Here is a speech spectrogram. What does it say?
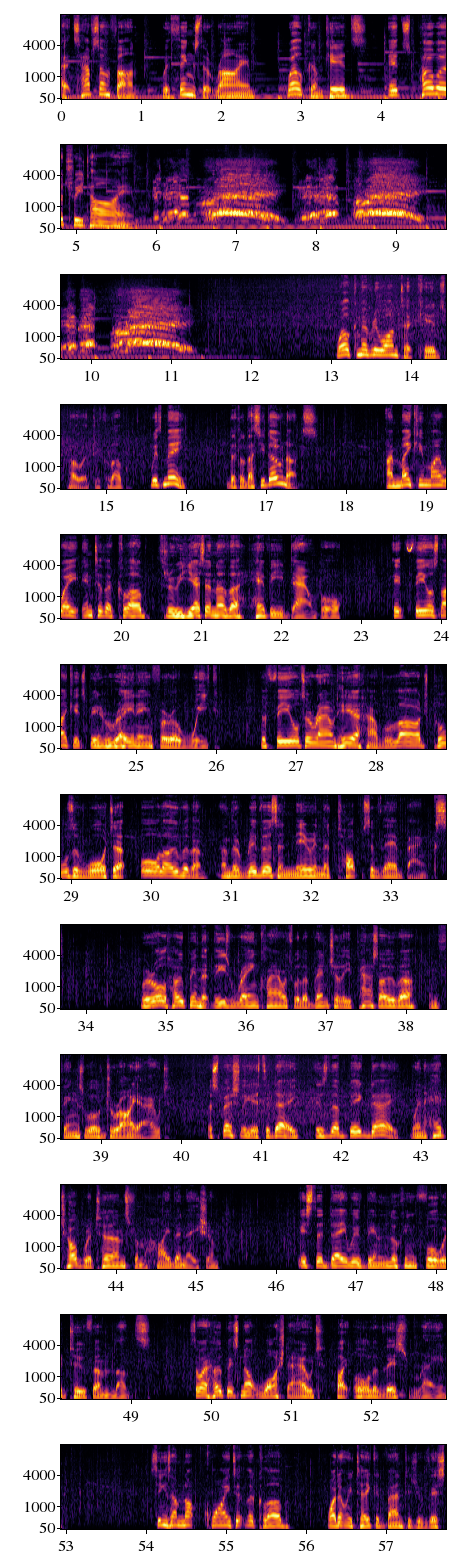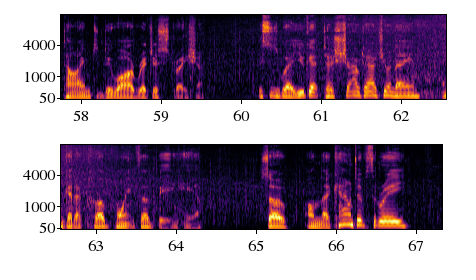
Let's have some fun with things that rhyme. Welcome, kids. It's poetry time. Hip hip hooray! Hip hooray! Hooray! Welcome, everyone, to Kids Poetry Club with me, Little Desi Donuts. I'm making my way into the club through yet another heavy downpour. It feels like it's been raining for a week. The fields around here have large pools of water all over them, and the rivers are nearing the tops of their banks. We're all hoping that these rain clouds will eventually pass over and things will dry out, especially as today is the big day when Hedgehog returns from hibernation. It's the day we've been looking forward to for months, so I hope it's not washed out by all of this rain. Seeing I'm not quite at the club, why don't we take advantage of this time to do our registration? This is where you get to shout out your name and get a club point for being here. So, on the count of three,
